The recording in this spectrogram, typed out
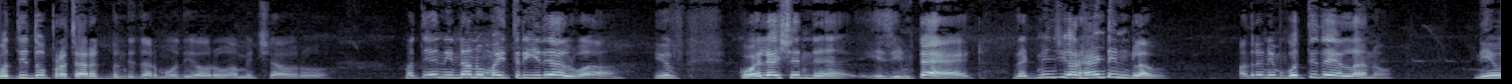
ಗೊತ್ತಿದ್ದು ಪ್ರಚಾರಕ್ಕೆ ಬಂದಿದ್ದಾರೆ ಮೋದಿ ಅವರು, ಅಮಿತ್ ಶಾ ಅವರು. ಮತ್ತೇನು, ಇನ್ನೂ ಮೈತ್ರಿ ಇದೆ ಅಲ್ವಾ? If coalition is intact that means you are hand in glove ಅಂದರೆ ನಿಮ್ಗೆ ಗೊತ್ತಿದೆ ಎಲ್ಲಾನು. ನೀವು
